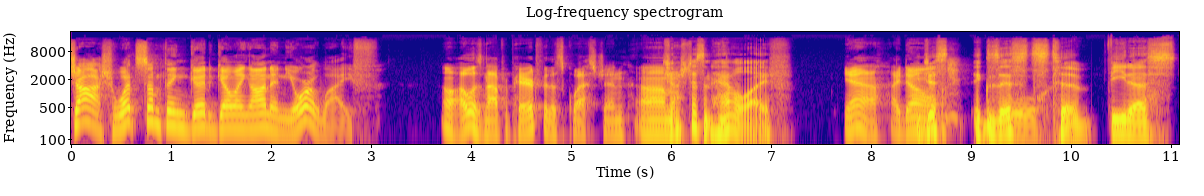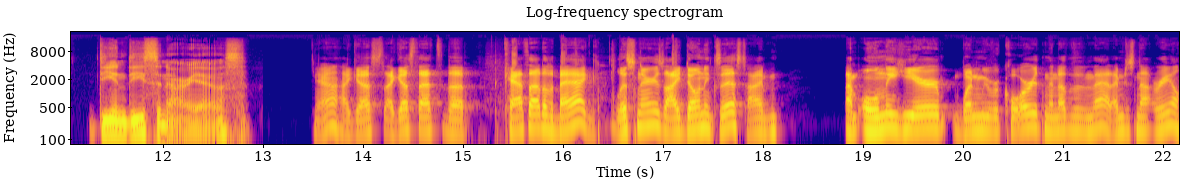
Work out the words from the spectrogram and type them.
Josh, what's something good going on in your life? oh, I was not prepared for this question. Um, Josh doesn't have a life. yeah, I don't. He just exists to feed us D&D scenarios. Yeah, I guess I guess that's the cat's out of the bag. Listeners, I don't exist. I'm I'm only here when we record, and then other than that, I'm just not real.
